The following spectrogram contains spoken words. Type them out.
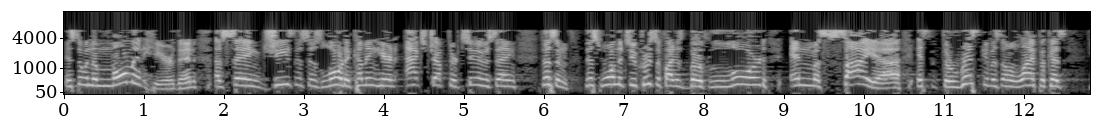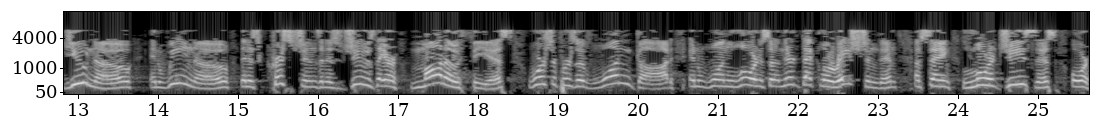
And so in the moment here then of saying Jesus is Lord and coming here in Acts chapter 2 saying, listen, this one that you crucified is both Lord and Messiah. It's at the risk of his own life because you know and we know that as Christians and as Jews, they are monotheists, worshippers of one God and one Lord. And so in their declaration then of saying, Lord Jesus or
